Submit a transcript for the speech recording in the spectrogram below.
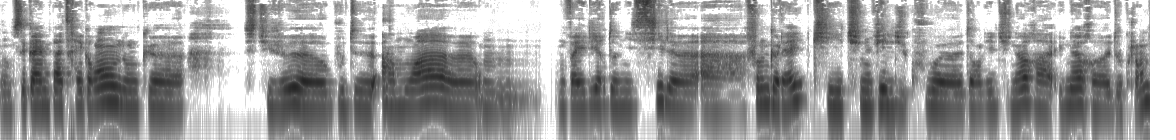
bon, c'est quand même pas très grand, donc si tu veux, au bout de un mois, on, on va élire domicile à Fongolei, qui est une ville du coup dans l'île du Nord à une heure d'Auckland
